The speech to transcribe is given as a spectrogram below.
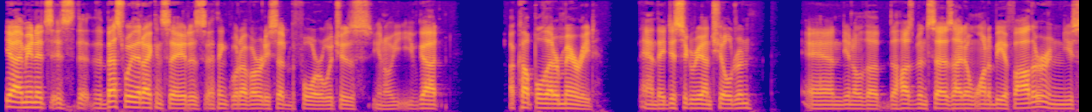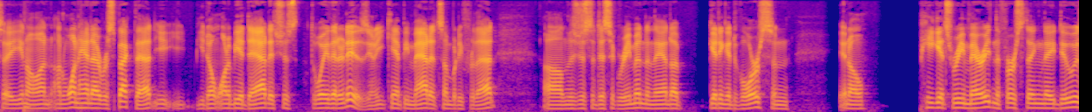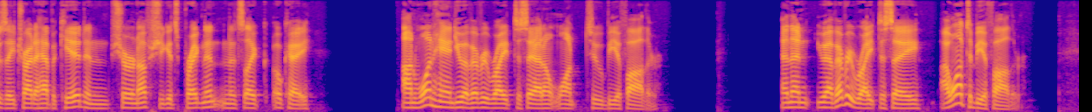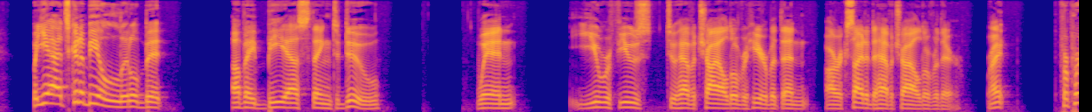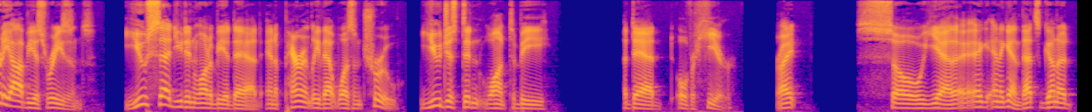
Yeah, I mean it's it's the, the best way that I can say it is I think what I've already said before, which is you know you've got a couple that are married and they disagree on children. And you know the the husband says I don't want to be a father. And you say you know on, on one hand I respect that. You, you, you don't want to be a dad. It's just the way that it is. You know you can't be mad at somebody for that. Um, there's just a disagreement and they end up getting a divorce and you know he gets remarried and the first thing they do is they try to have a kid and sure enough she gets pregnant and it's like okay. On one hand you have every right to say I don't want to be a father. And then you have every right to say I want to be a father. But yeah, it's going to be a little bit of a BS thing to do when you refuse to have a child over here, but then are excited to have a child over there, right? For pretty obvious reasons. You said you didn't want to be a dad, and apparently that wasn't true. You just didn't want to be a dad over here, right? So, yeah, and again, that's going to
